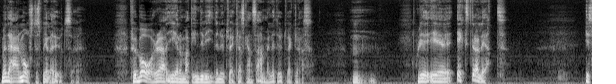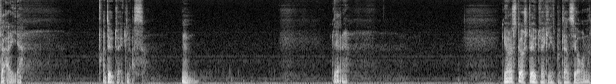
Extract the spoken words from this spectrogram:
Men det här måste spela ut sig. För bara genom att individen utvecklas kan samhället utvecklas. Mm. Och det är extra lätt i Sverige att utvecklas. Mm. Det är det. Vi har den största utvecklingspotentialen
